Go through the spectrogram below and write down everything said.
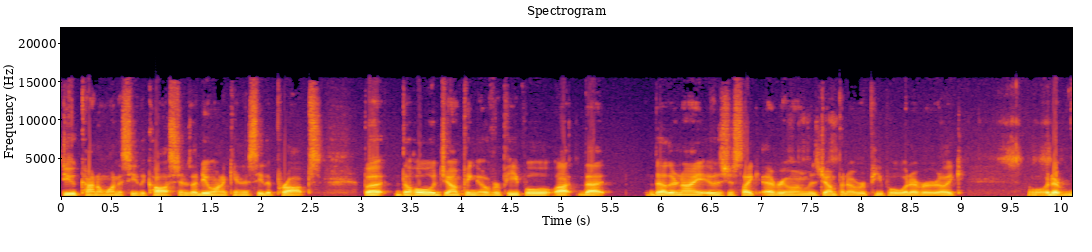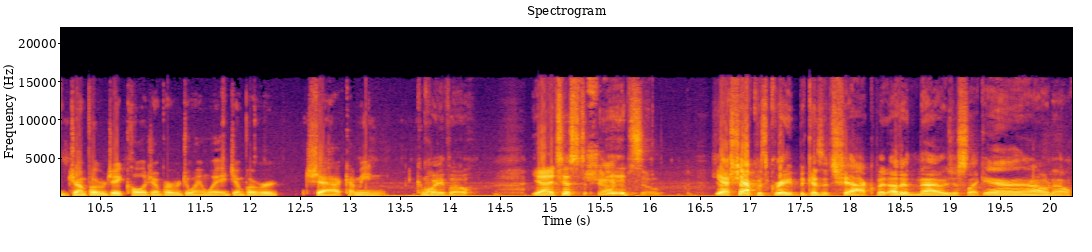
do kind of want to see the costumes. I do want to kind of see the props. But the whole jumping over people uh, that the other night it was just like everyone was jumping over people, whatever. Like whatever, jump over J Cole, jump over Dwyane Wade, jump over Shaq. I mean, come on. Quavo. Yeah, it's just Shaq it's so yeah, Shaq was great because it's Shaq, but other than that, it was just like, eh, I don't know.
